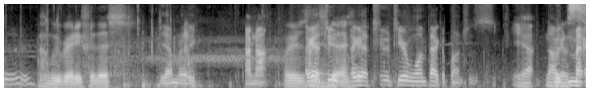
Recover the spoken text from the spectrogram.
today. Are we ready for this? Yeah, I'm ready. I'm not. Where's I got this two. guy? I got two tier one pack of punches Yeah. Now we with gotta. s-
